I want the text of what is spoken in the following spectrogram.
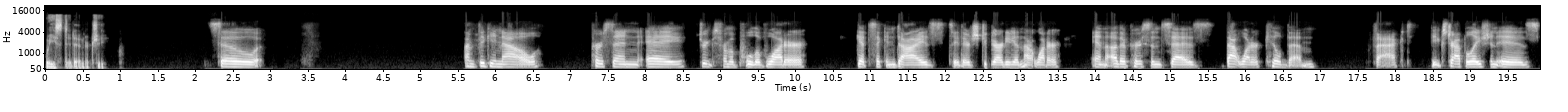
wasted energy. So I'm thinking now, person A drinks from a pool of water, gets sick and dies. Say there's Giardia in that water. And the other person says that water killed them fact. The extrapolation is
